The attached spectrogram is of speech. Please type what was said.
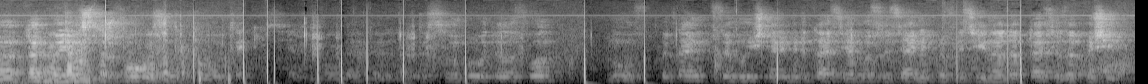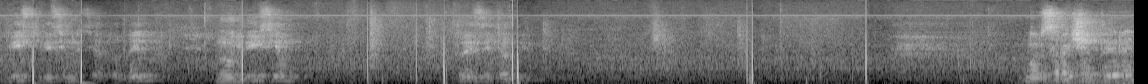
Е, так, би я... Так службовий запропонуйте якийсь. Службовий телефон, ну, з питань психологічної реабілітації або соціальної професійної адаптації запишіть 281 08 31. 044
